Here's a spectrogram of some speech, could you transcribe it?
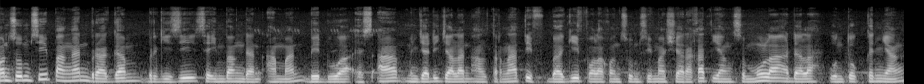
Konsumsi pangan beragam, bergizi, seimbang, dan aman B2SA menjadi jalan alternatif bagi pola konsumsi masyarakat yang semula adalah untuk kenyang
